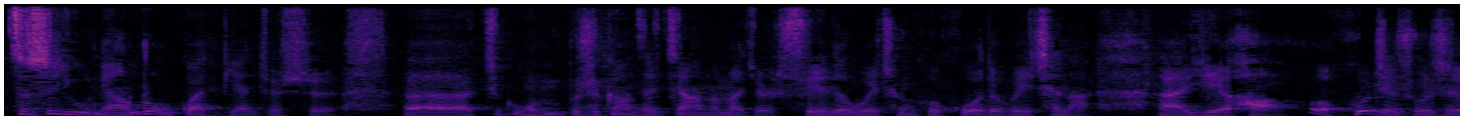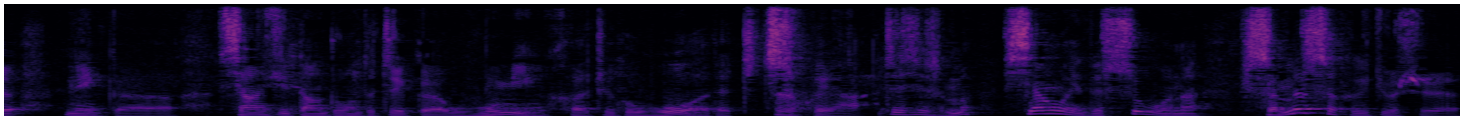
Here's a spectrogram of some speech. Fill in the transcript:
这是有两种观点，就是，呃，这个我们不是刚才讲了吗？就是水的围城和火的围城啊，啊也好，或者说是那个相续当中的这个无名和这个无我的智慧啊，这些什么相位的事物呢？什么时候就是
